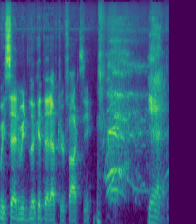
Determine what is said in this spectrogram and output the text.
we said we'd look at that after Foxy. Yeah.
